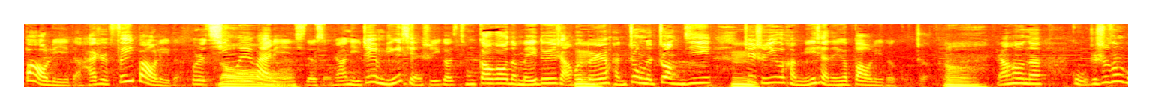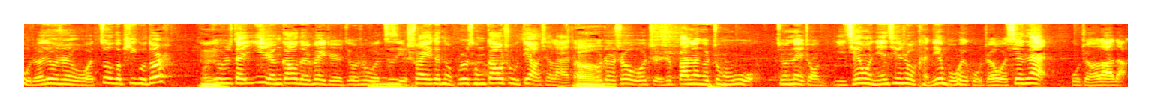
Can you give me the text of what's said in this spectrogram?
暴力的，还是非暴力的，或者轻微外力引起的损伤。你这个明显是一个从高高的煤堆上会被人很重的撞击，嗯这是一个很明显的一个暴力的骨折。嗯然后呢，骨质疏松骨折就是我做个屁股墩儿。我就是在一人高的位置，就是我自己摔一跟头，不是从高处掉下来的，嗯或者说我只是搬了个重物，就那种以前我年轻时候肯定不会骨折，我现在骨折了的，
